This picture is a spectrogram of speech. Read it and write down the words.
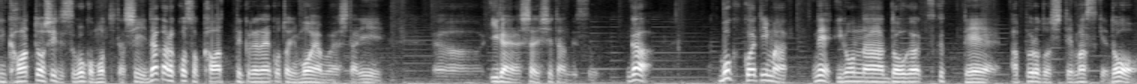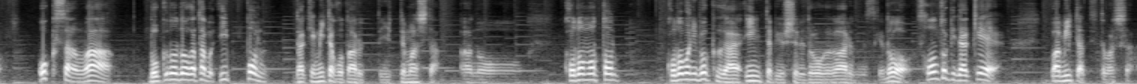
に変わってほしいってすごく思ってたしだからこそ変わってくれないことにモヤモヤしたりあイライラしたりしてたんですが僕こうやって今ねいろんな動画作ってアップロードしてますけど奥さんは僕の動画多分1本だけ見たことあるって言ってました。あの子供と子供に僕がインタビューしてる動画があるんですけどその時だけは見たって言ってました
